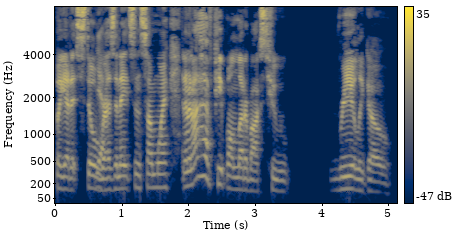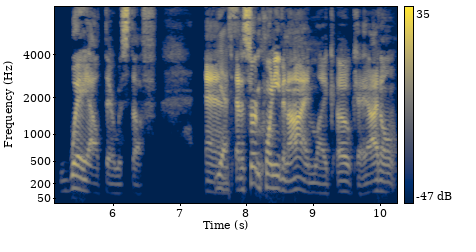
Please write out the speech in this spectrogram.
but yet it still Yeah. resonates in some way. And I mean, I have people on Letterboxd who really go way out there with stuff. And Yes. at a certain point, even I'm like, okay, I don't.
